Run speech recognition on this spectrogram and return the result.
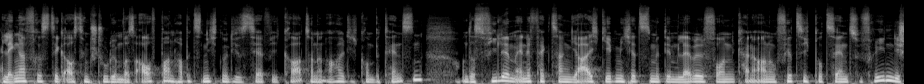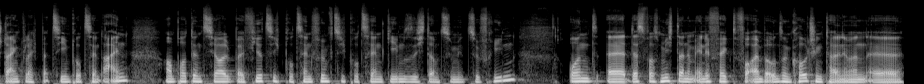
längerfristig aus dem Studium was aufbauen, habe jetzt nicht nur dieses Zertifikat, sondern nachhaltig Kompetenzen. Und dass viele im Endeffekt sagen, ja, ich gebe mich jetzt mit dem Level von, keine Ahnung, 40 Prozent zufrieden, die steigen vielleicht bei 10 Prozent ein am Potenzial, bei 40 Prozent, 50 Prozent geben sie sich damit zufrieden. Und äh, das, was mich dann im Endeffekt vor allem bei unseren Coaching-Teilnehmern äh,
